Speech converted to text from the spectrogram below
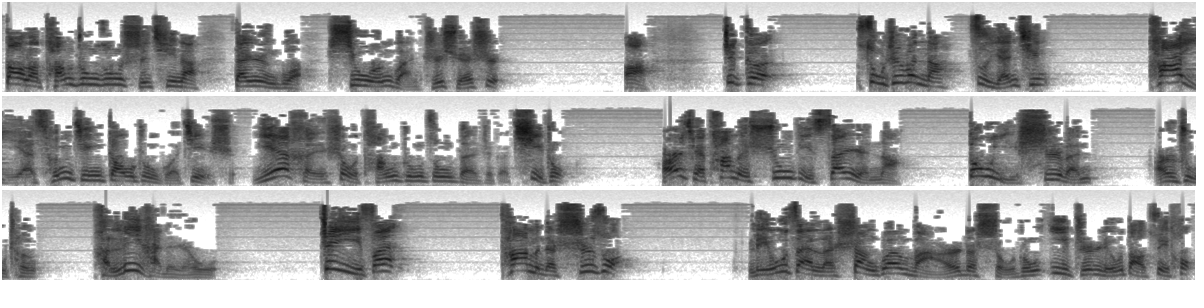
到了唐中宗时期呢，担任过修文馆直学士。啊，这个宋之问呢，字延卿。他也曾经高中过进士，也很受唐中宗的这个器重，而且他们兄弟三人呢，都以诗文而著称，很厉害的人物。这一番，他们的诗作留在了上官婉儿的手中，一直留到最后，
